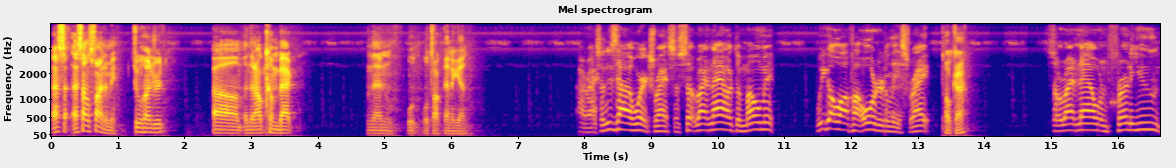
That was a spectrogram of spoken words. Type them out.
That's that sounds fine to me. Two hundred. Um, and then I'll come back, and then we'll we'll talk then again. All right, so this is how it works, right? So, so right now at the moment, we go off our order list, right? Okay. So right now in front of you,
